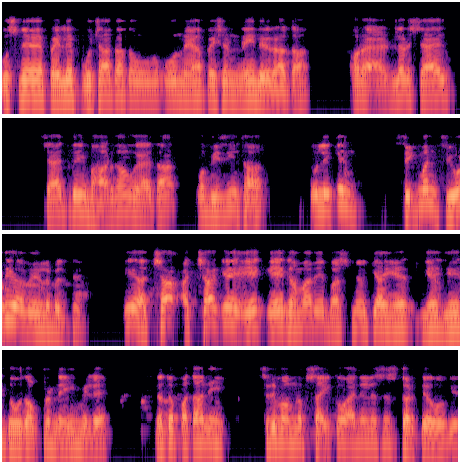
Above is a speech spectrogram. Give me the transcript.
उसने पहले पूछा था तो वो नया पेशेंट नहीं दे रहा था। और एडलर शायद शायद कहीं बाहर गाँव गया था, वो बिज़ी था। तो लेकिन सिगमन फ्यूड ही अवेलेबल थे। ये अच्छा अच्छा के एक एक हमारे बस में क्या ये ये ये दो डॉक्टर नहीं मिले? न तो पता नहीं, सिर्फ़ हम लोग साइको एनालिसिस करते होंगे।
